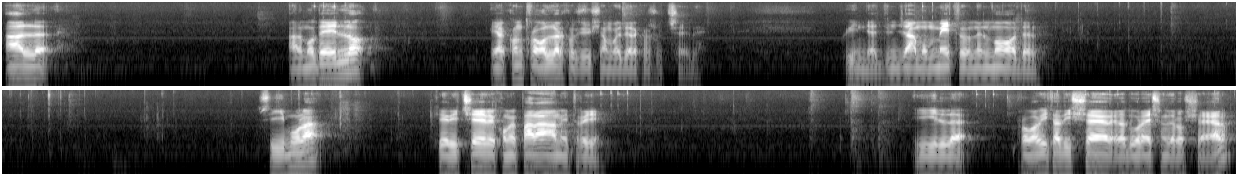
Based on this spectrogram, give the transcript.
al, al modello e al controller così riusciamo a vedere cosa succede. Quindi aggiungiamo un metodo nel model simula che riceve come parametri il probabilità di share e la duration dello share.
